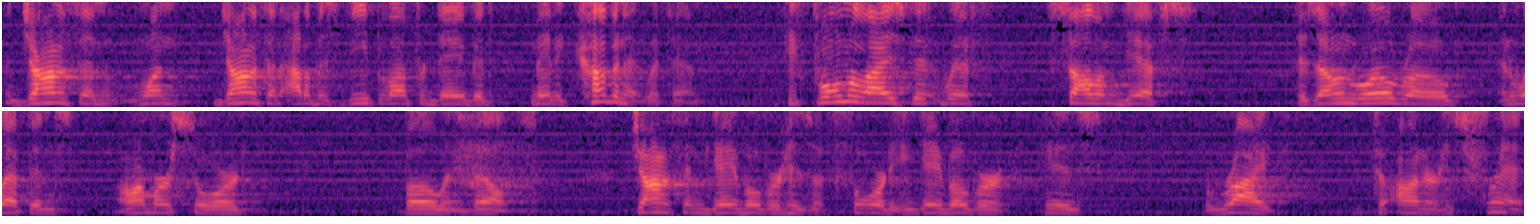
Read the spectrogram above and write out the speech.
And Jonathan, one, Jonathan, out of his deep love for David, made a covenant with him. He formalized it with solemn gifts his own royal robe and weapons, armor, sword, bow, and belt. Jonathan gave over his authority, he gave over his right to honor his friend.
